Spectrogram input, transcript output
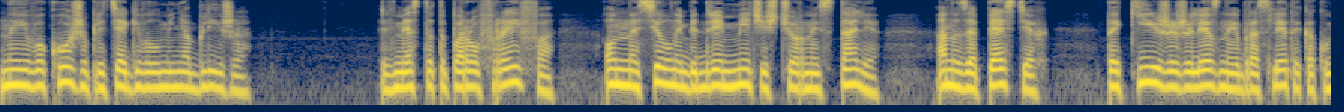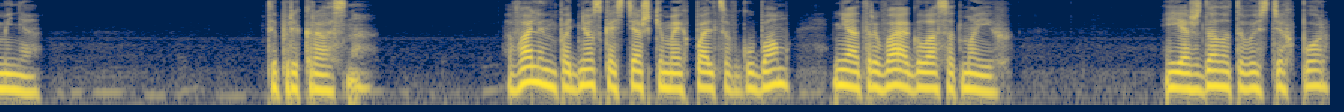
на его коже притягивал меня ближе. Вместо топоров Рейфа он носил на бедре меч из черной стали, а на запястьях — такие же железные браслеты, как у меня. «Ты прекрасна». Вален поднес костяшки моих пальцев к губам, не отрывая глаз от моих. «Я ждал этого с тех пор,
